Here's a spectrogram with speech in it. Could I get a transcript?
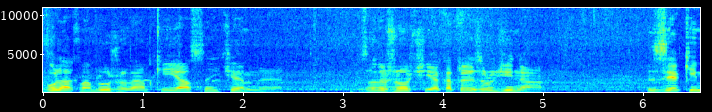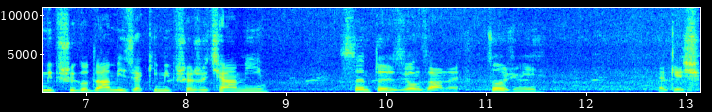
W ulach mam różne ramki, jasne i ciemne. W zależności jaka to jest rodzina. Z jakimi przygodami, z jakimi przeżyciami. Z tym to jest związane. Coś mi, jakieś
